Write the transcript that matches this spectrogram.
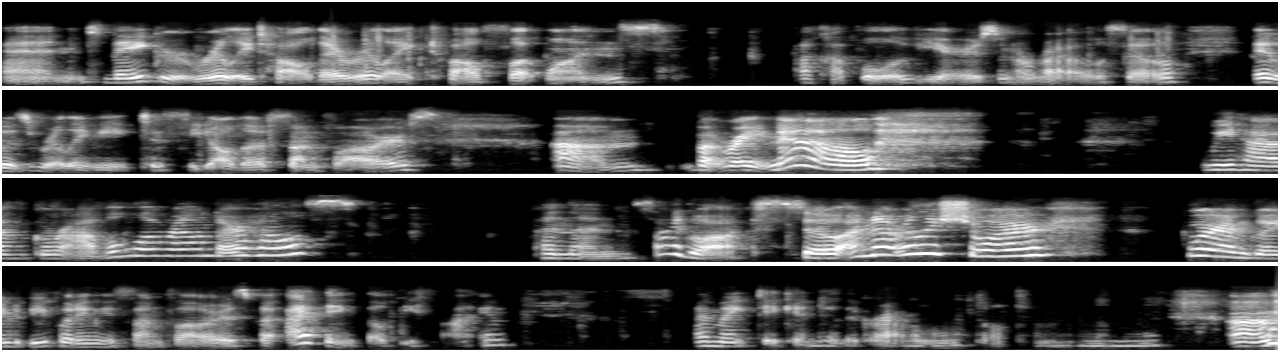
and they grew really tall. They were like 12 foot ones a couple of years in a row. So it was really neat to see all those sunflowers. Um, but right now, we have gravel around our house and then sidewalks. So I'm not really sure where I'm going to be putting these sunflowers, but I think they'll be fine. I might dig into the gravel. Don't tell me. Um,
